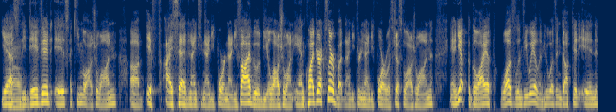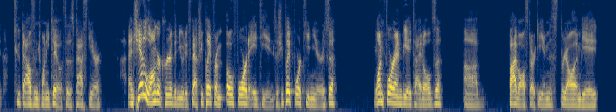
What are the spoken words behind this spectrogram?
Yes, Wow. the David is Hakeem Olajuwon. Uh, if I said 1994-95, it would be Olajuwon and Clyde Drexler, but 93-94 was just Olajuwon. And yep, the Goliath was Lindsay Whalen, who was inducted in 2022, so this past year. And she had a longer career than you would expect. She played from 04 to 18, so she played 14 years, won four NBA titles, uh, five All Star teams, three All NBA,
